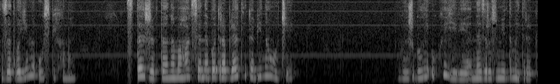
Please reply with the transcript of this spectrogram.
за твоїми успіхами. Стежив та намагався не потрапляти тобі на очі. Ви ж були у Києві, не зрозумів Дмитрик.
